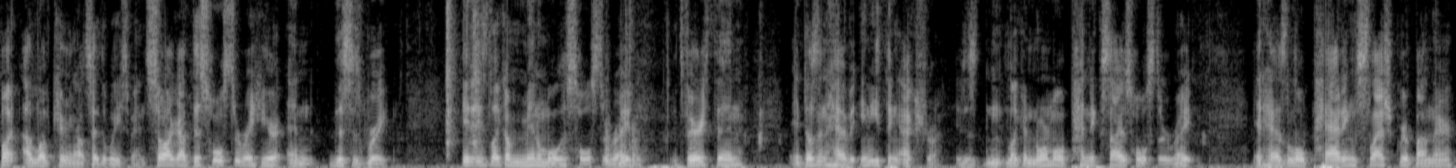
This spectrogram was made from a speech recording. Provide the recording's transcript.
But I love carrying outside the waistband. So I got this holster right here, and this is great. It is like a minimalist holster, right? It's very thin. It doesn't have anything extra. It is like a normal appendix size holster, right? It has a little padding slash grip on there,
